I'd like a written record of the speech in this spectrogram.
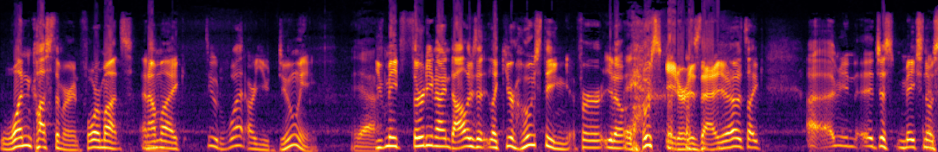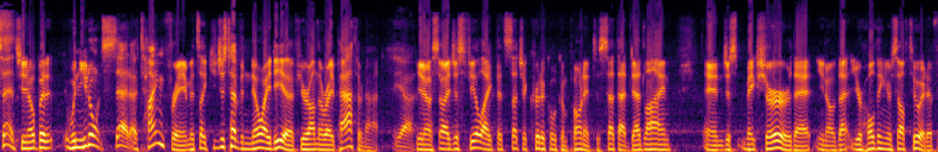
one customer in four months. And mm. I'm hmm. like, dude, what are you doing? Yeah. You've made $39 like you're hosting for, you know, yeah. HostGator is that, you know, it's like uh, I mean, it just makes no it's, sense, you know. But when you don't set a time frame, it's like you just have no idea if you're on the right path or not. Yeah. You know, so I just feel like that's such a critical component to set that deadline and just make sure that you know that you're holding yourself to it. If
